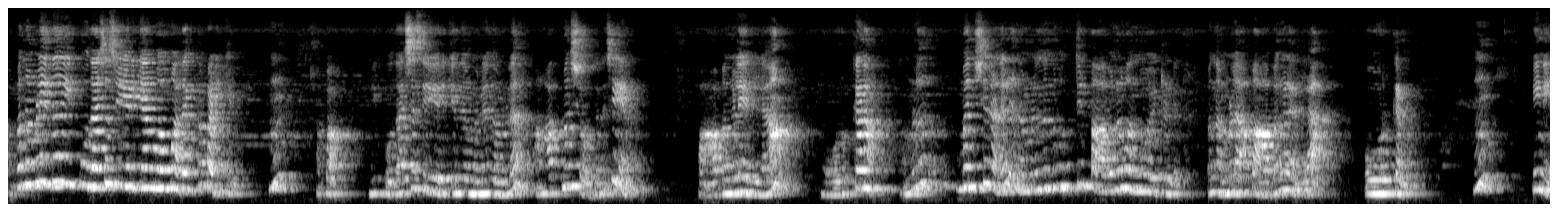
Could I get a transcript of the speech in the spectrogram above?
അപ്പൊ നമ്മൾ ഇത് ഈ കൂതാശ സ്വീകരിക്കാൻ പോകുമ്പോൾ അതൊക്കെ പഠിക്കും? അപ്പൊ ഈ കൂതാശ സ്വീകരിക്കുന്നതിന് മുന്നേ നമ്മൾ ആത്മശോധന ചെയ്യണം. പാപങ്ങളെല്ലാം ഓർക്കണം. നമ്മൾ മനുഷ്യരാണല്ലേ? നമ്മളിൽ നിന്ന് ഒത്തിരി പാപങ്ങൾ വന്നു പോയിട്ടുണ്ട്. അപ്പം നമ്മൾ ആ പാപങ്ങളെല്ലാം ഓർക്കണം. ഇനി ഇനി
